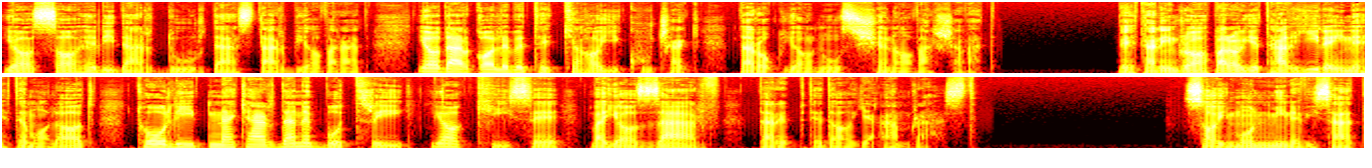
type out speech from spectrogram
یا ساحلی در دور دست در بیاورد یا در قالب تکه های کوچک در اقیانوس شناور شود. بهترین راه برای تغییر این احتمالات تولید نکردن بطری یا کیسه و یا ظرف در ابتدای امر است. سایمون می نویسد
